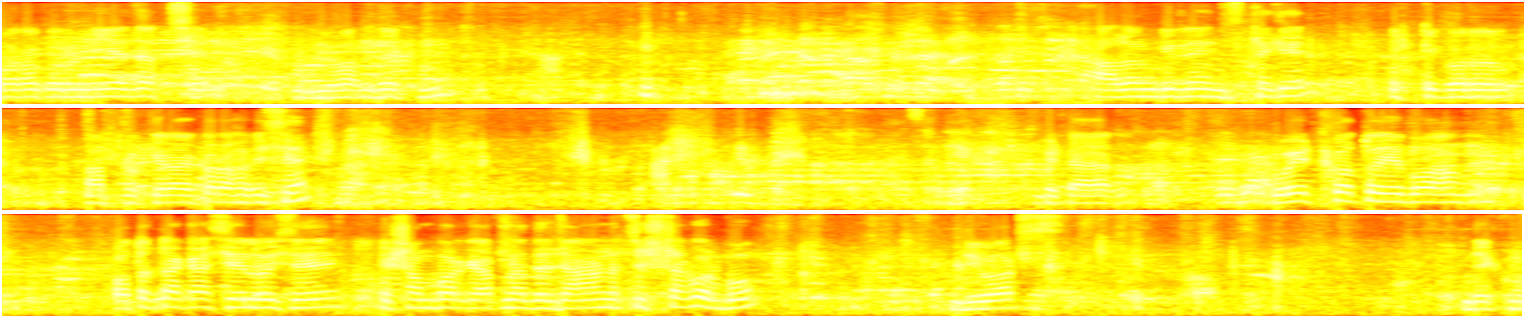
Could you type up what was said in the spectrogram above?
বড় গরু নিয়ে যাচ্ছে বিভাগ দেখুন। আলমগীর রেঞ্জ থেকে একটি গরু মাত্র ক্রয় করা হয়েছে। এটার ওয়েট কত এবং কত টাকা সেল হয়েছে এ সম্পর্কে আপনাদের জানানোর চেষ্টা করব। ভিউয়ার্স দেখুন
